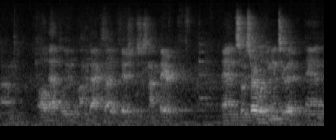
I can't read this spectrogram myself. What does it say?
Um, all that blue on the backside of the fish was just not there. And so we started looking into it, and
